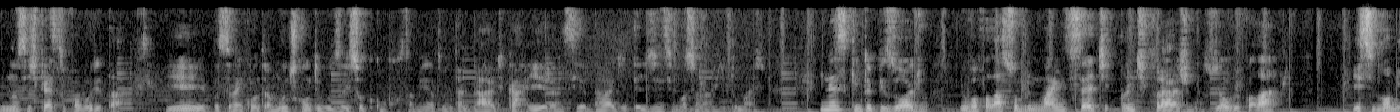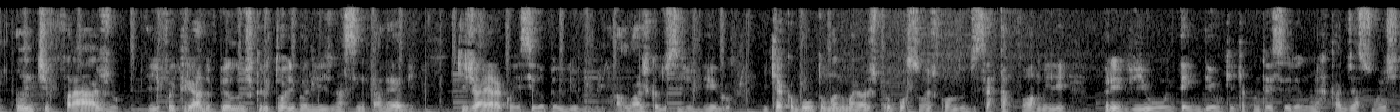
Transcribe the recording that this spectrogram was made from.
e não se esquece de favoritar. E você vai encontrar muitos conteúdos aí sobre comportamento, mentalidade, carreira, ansiedade, inteligência emocional e muito mais. E nesse quinto episódio eu vou falar sobre mindset antifrágil. Já ouviu falar? Esse nome antifrágil ele foi criado pelo escritor libanês Nassim Taleb, que já era conhecido pelo livro A Lógica do Cisne Negro e que acabou tomando maiores proporções quando, de certa forma, ele previu ou entendeu o que aconteceria no mercado de ações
